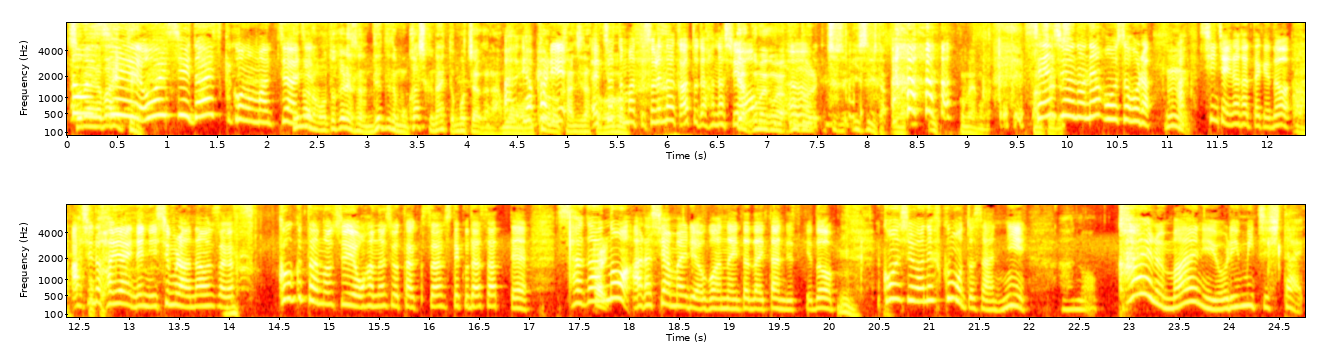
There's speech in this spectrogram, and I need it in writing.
それ美味しい美。味しい大好きこの抹茶味今の元彼さん出ててもおかしくないって思っちゃうから、もうやっぱり日の感じだと。えちょっと待ってそれなんか後で話しいや、ようごめんごめん、う本当に、ちょっと言い過ぎた。ごめん、うんごめんごめん。先週のね放送ほら、うんあしんちゃんいなかったけどあ足の速いね西村アナウンサーがすっごく楽しいお話をたくさんしてくださって佐賀の嵐山エリアをご案内いただいたんですけど、うん。今週はね福本さんにあの帰る前に寄り道したい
